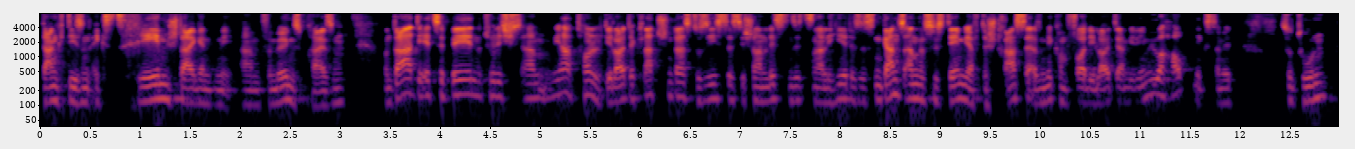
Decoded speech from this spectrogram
dank diesen extrem steigenden ähm, Vermögenspreisen. Und da hat die EZB natürlich, ähm, ja toll, die Leute klatschen das, du siehst es, die Journalisten sitzen alle hier, das ist ein ganz anderes System wie auf der Straße. Also mir kommt vor, die Leute haben mit ihm überhaupt nichts damit zu tun,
